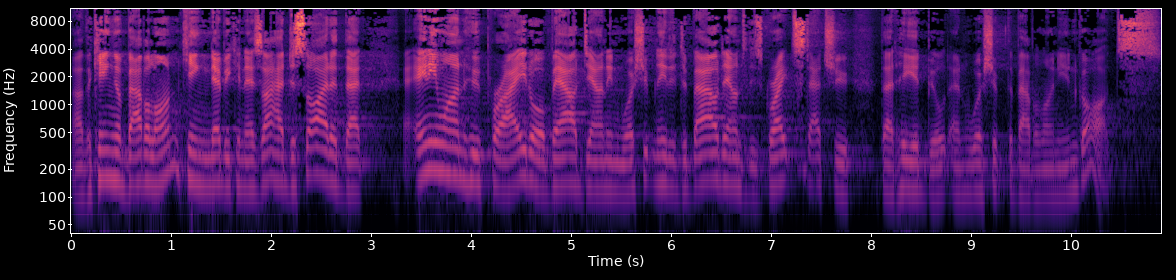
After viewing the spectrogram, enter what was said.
Uh, the king of Babylon, King Nebuchadnezzar, had decided that anyone who prayed or bowed down in worship needed to bow down to this great statue that he had built and worship the Babylonian gods.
